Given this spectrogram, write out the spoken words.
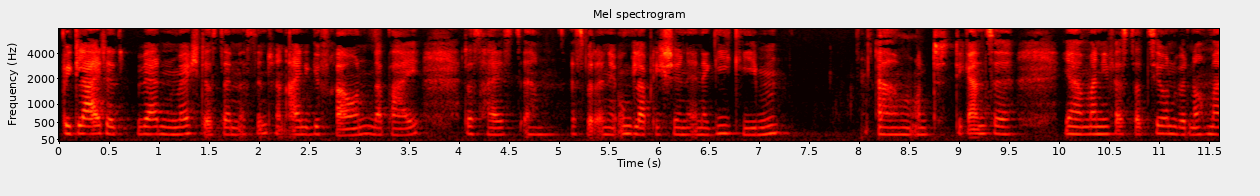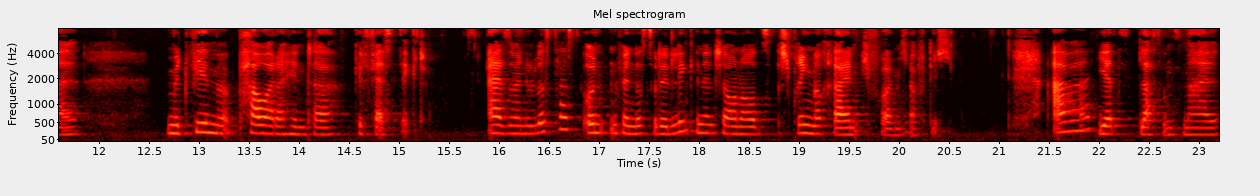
begleitet werden möchtest, denn es sind schon einige Frauen dabei. Das heißt, ähm, es wird eine unglaublich schöne Energie geben ähm, und die ganze ja, Manifestation wird nochmal mit viel mehr Power dahinter gefestigt. Also, wenn du Lust hast, unten findest du den Link in den Show Notes. Spring noch rein, ich freue mich auf dich. Aber jetzt lass uns mal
